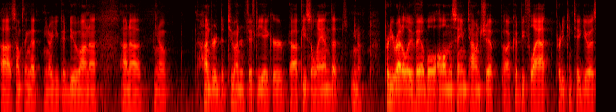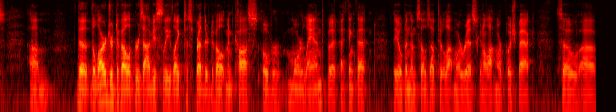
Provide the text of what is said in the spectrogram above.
Uh, something that, you know, you could do on a, on a, you know, 100 to 250 acre uh, piece of land that's, you know, pretty readily available, all in the same township, uh, could be flat, pretty contiguous. Um, the, the larger developers obviously like to spread their development costs over more land, but I think that they open themselves up to a lot more risk and a lot more pushback. So, uh,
